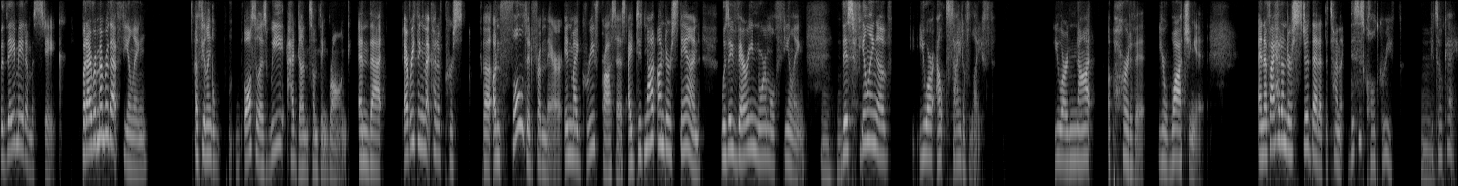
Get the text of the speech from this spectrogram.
but they made a mistake. But i remember that feeling a feeling also as we had done something wrong and that everything that kind of pers- uh, unfolded from there in my grief process i did not understand was a very normal feeling. Mm-hmm. This feeling of you are outside of life, you are not a part of it, you're watching it. And if I had understood that at the time, like this is called grief, mm. it's okay.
